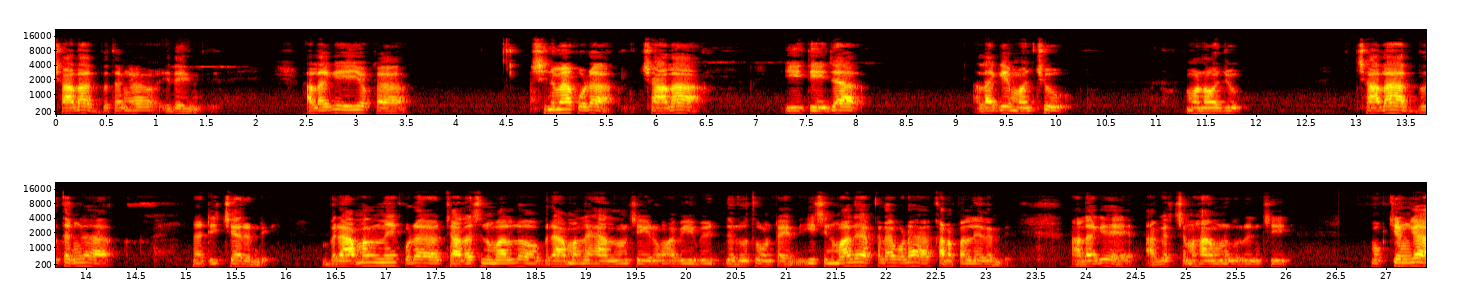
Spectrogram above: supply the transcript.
చాలా అద్భుతంగా ఇదైంది. అలాగే ఈ యొక్క సినిమా కూడా చాలా ఈ తేజ అలాగే మంచు మనోజు చాలా అద్భుతంగా నటించారండి. బ్రాహ్మణుల్ని కూడా చాలా సినిమాల్లో బ్రాహ్మణుల్ని హేళన చేయడం అవి ఇవి జరుగుతూ ఉంటాయండి. ఈ సినిమాలో ఎక్కడా కూడా కనపడలేదండి. అలాగే అగస్త్య మహాముని గురించి ముఖ్యంగా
